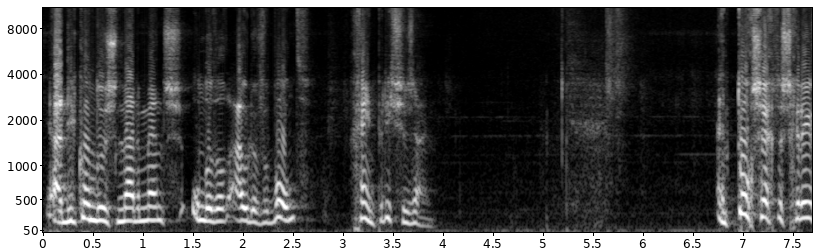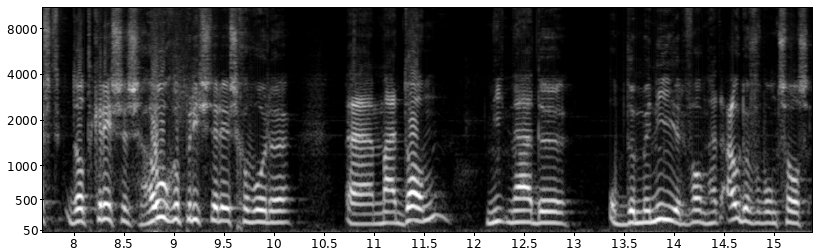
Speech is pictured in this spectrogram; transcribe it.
ja, die kon dus naar de mens onder dat oude verbond geen priester zijn. En toch zegt de schrift dat Christus hoge priester is geworden, uh, maar dan niet naar de, op de manier van het oude verbond zoals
